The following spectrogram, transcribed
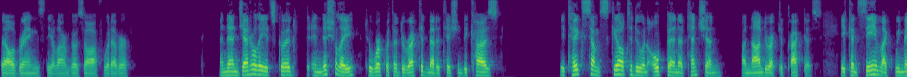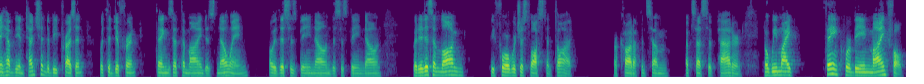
bell rings, the alarm goes off, whatever. And then generally, it's good initially to work with a directed meditation because it takes some skill to do an open attention, a non directed practice. It can seem like we may have the intention to be present with the different things that the mind is knowing. Oh, this is being known, this is being known. But it isn't long before we're just lost in thought or caught up in some obsessive pattern. But we might think we're being mindful.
